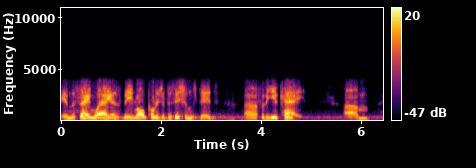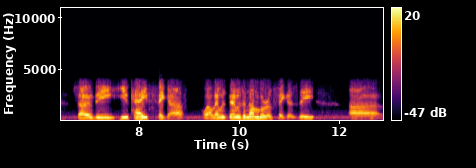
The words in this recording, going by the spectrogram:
in the same way as the Royal College of Physicians did uh, for the UK. Um, so the UK figure, well, there was there was a number of figures. The uh,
